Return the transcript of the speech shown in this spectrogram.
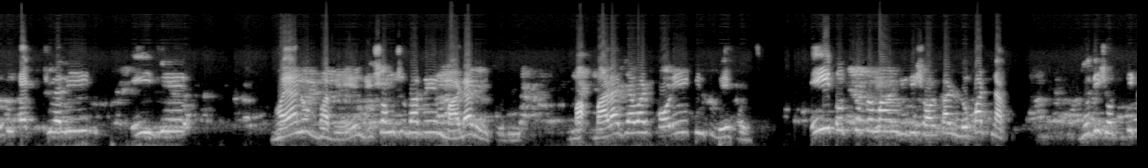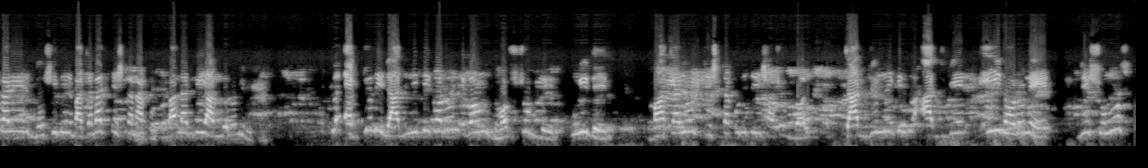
দেখুন অ্যাকচুয়ালি এই যে ভয়ানক ভাবে নৃশংস ভাবে মার্ডার হয়েছে মারা যাওয়ার পরে কিন্তু রেপ হয়েছে। এই তথ্য প্রমাণ যদি সরকার লোপাট না যদি সত্যিকারের দোষীদের বাঁচাবার চেষ্টা না করতো তাহলে আজকে এই আন্দোলনই তো অ্যাকচুয়ালি রাজনীতিকরণ এবং ধর্ষকদের, খুনিদের বাঁচানোর চেষ্টা করেছে এই শাসক দল, যার জন্যই কিন্তু আজকের এই ধরনের যে সমস্ত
